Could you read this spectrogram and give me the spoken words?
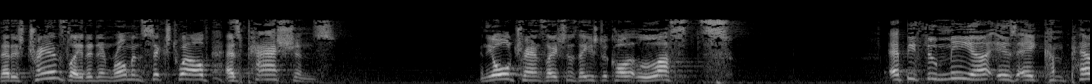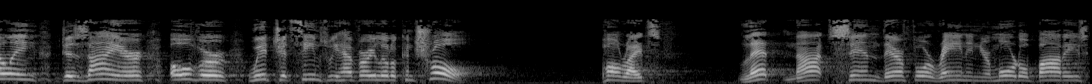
that is translated in Romans 6:12 as passions. In the old translations they used to call it lusts. Epithumia is a compelling desire over which it seems we have very little control. Paul writes, let not sin therefore reign in your mortal bodies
